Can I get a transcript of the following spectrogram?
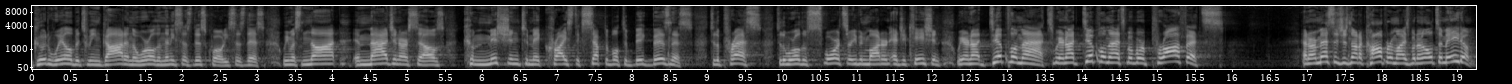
goodwill between God and the world. And then he says this quote He says this We must not imagine ourselves commissioned to make Christ acceptable to big business, to the press, to the world of sports, or even modern education. We are not diplomats. We are not diplomats, but we're prophets. And our message is not a compromise, but an ultimatum.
